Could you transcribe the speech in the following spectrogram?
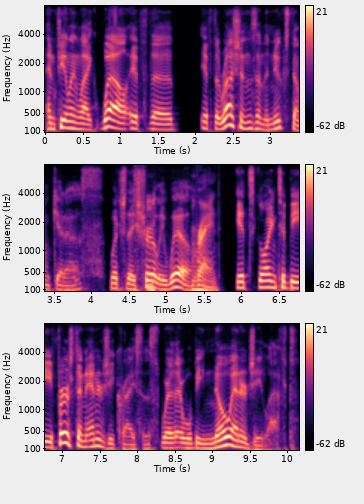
and feeling like well if the if the russians and the nukes don't get us which they surely will Right. it's going to be first an energy crisis where there will be no energy left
